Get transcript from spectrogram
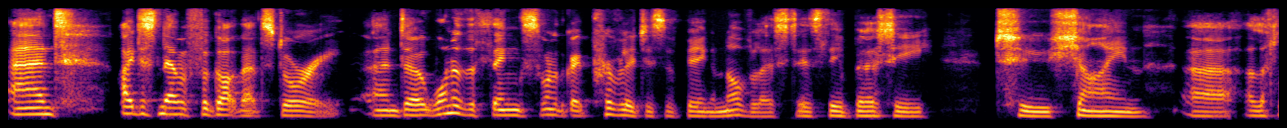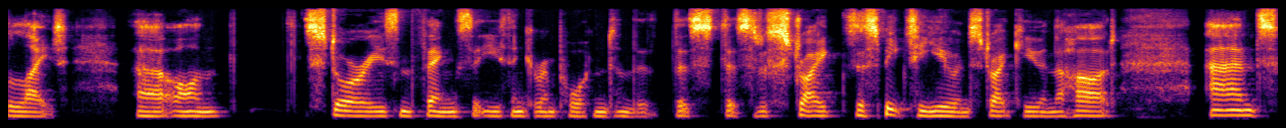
And I just never forgot that story. And uh, one of the things, one of the great privileges of being a novelist is the ability to shine uh, a little light uh, on stories and things that you think are important and that, that, that sort of strike, to speak to you and strike you in the heart. And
